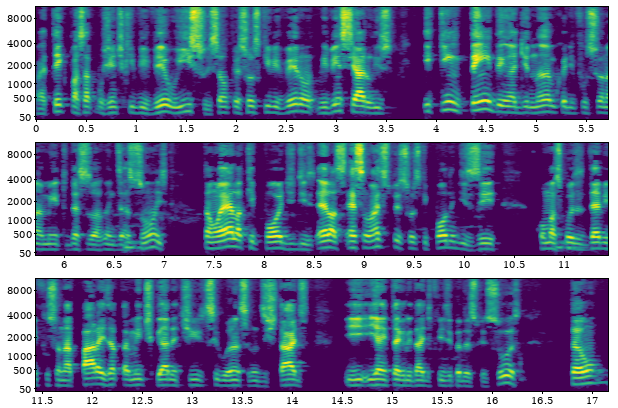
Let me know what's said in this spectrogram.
vai ter que passar por gente que viveu isso, e são pessoas que viveram, vivenciaram isso e que entendem a dinâmica de funcionamento dessas organizações. Então, ela que pode elas, são essas pessoas que podem dizer como as coisas devem funcionar para exatamente garantir segurança nos estádios e, e a integridade física das pessoas. Então,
